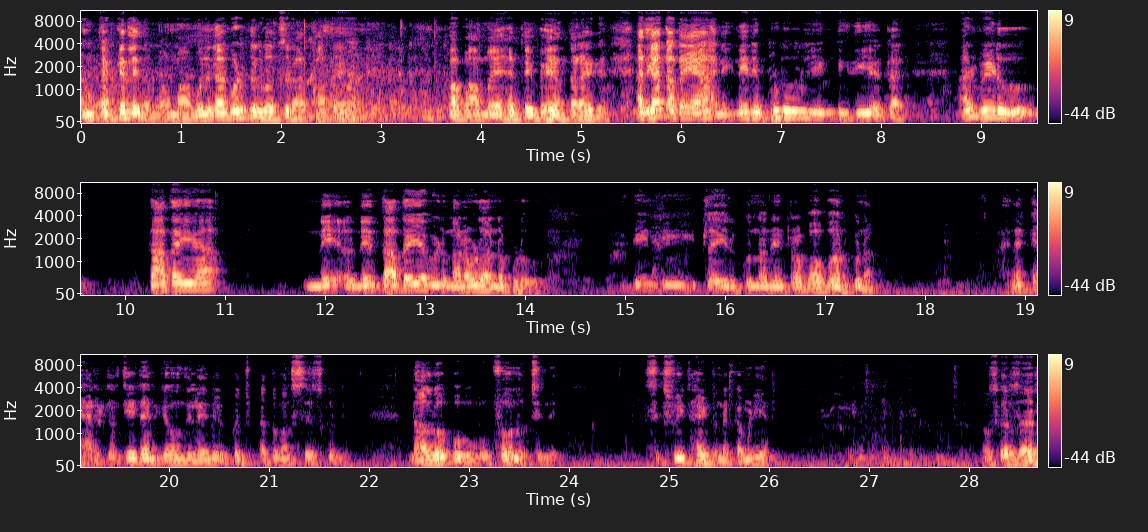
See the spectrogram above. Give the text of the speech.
అంత అక్కర్లేదమ్మా. మామూలుగా కూడా పిలవచ్చు రా తాతయ్య. పాప అమ్మాయి హత్య అయిపోయి అంత అది కాదు తాతయ్య అని. నేను ఎప్పుడు ఏంటి ఇది అంట అని వీడు తాతయ్య నే నేను తాతయ్య వీడు మనవడు అన్నప్పుడు ఇదేంటి ఇట్లా ఇరుక్కున్నానేంట్రా బాబు అనుకున్నా. ఆయన క్యారెక్టర్ చేయడానికి ఏముంది లేని కొంచెం పెద్ద మనసు చేసుకుంది. దానిలోపు ఫోన్ వచ్చింది. సిక్స్ ఫీట్ హైట్ ఉన్న కమెడియన్. నమస్కారం సార్.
